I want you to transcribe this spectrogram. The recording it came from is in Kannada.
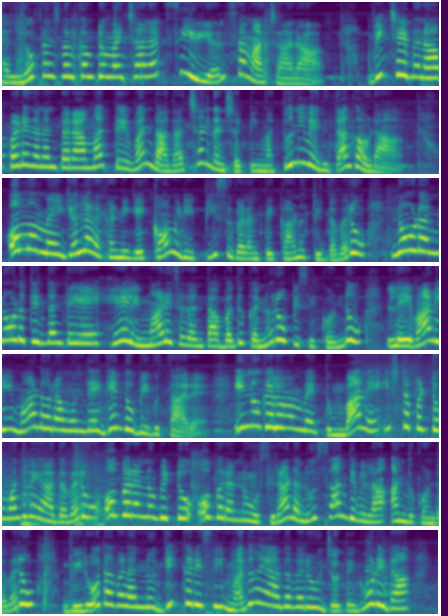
Hello friends welcome to my channel serial ಸಮಾಚಾರ ವಿಚ್ಛೇದನ ಪಡೆದ ನಂತರ ಮತ್ತೆ ಒಂದಾದ ಚಂದನ್ ಶೆಟ್ಟಿ ಮತ್ತು ನಿವೇದಿತಾ ಗೌಡ. ಒಮ್ಮೊಮ್ಮೆ ಎಲ್ಲರ ಕಣ್ಣಿಗೆ ಕಾಮಿಡಿ ಪೀಸುಗಳಂತೆ ಕಾಣುತ್ತಿದ್ದವರು ನೋಡ ನೋಡುತ್ತಿದ್ದಂತೆಯೇ ಹೇಳಿ ಮಾಡಿಸದಂಥ ಬದುಕನ್ನು ರೂಪಿಸಿಕೊಂಡು ಲೇವಾಡಿ ಮಾಡೋರ ಮುಂದೆ ಗೆದ್ದು ಬೀಗುತ್ತಾರೆ. ಇನ್ನು ಕೆಲವೊಮ್ಮೆ ತುಂಬಾ ಇಷ್ಟಪಟ್ಟು ಮದುವೆಯಾದವರು ಒಬ್ಬರನ್ನು ಬಿಟ್ಟು ಒಬ್ಬರನ್ನು ಉಸಿರಾಡಲು ಸಾಧ್ಯವಿಲ್ಲ ಅಂದುಕೊಂಡವರು ವಿರೋಧಗಳನ್ನು ಧಿಕ್ಕರಿಸಿ ಮದುವೆಯಾದವರು ಜೊತೆಗೂಡಿದ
